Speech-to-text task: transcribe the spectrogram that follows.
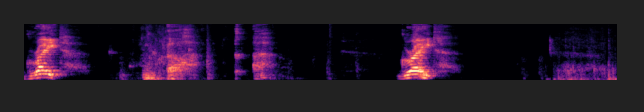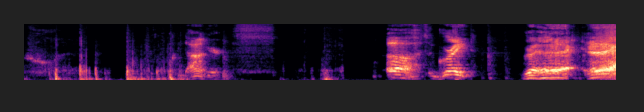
Great. Great. I'm dying here. Oh, it's a great, great.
